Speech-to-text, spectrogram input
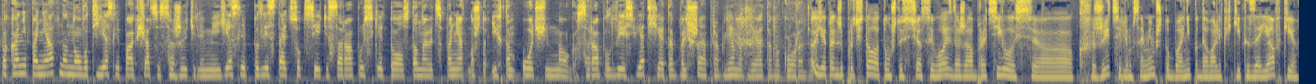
Пока непонятно, но вот если пообщаться с жителями, жителями. Если подлистать соцсети сарапульские, то становится понятно, что их там очень много. Сарапул весь ветхий, это большая проблема для этого города. Я также прочитала о том, что сейчас и власть даже обратилась э, к жителям самим, чтобы они подавали какие-то заявки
